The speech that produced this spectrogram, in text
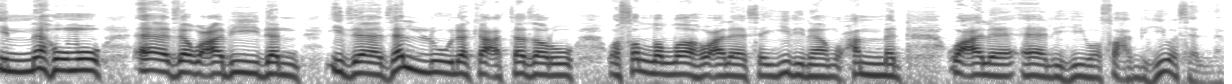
إنهم آذوا عبيدا إذا ذلوا لك اعتذروا. وصلى الله على سيدنا محمد وعلى آله وصحبه وسلم.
